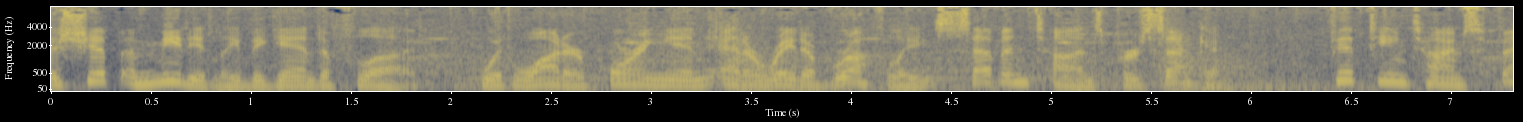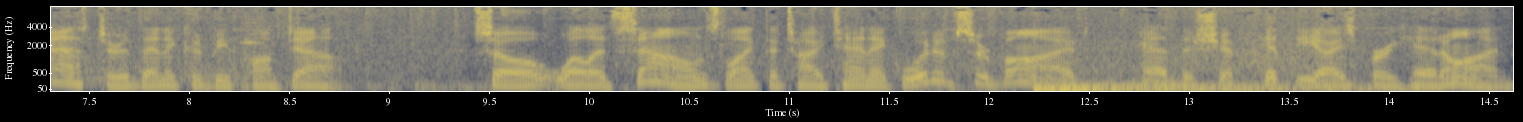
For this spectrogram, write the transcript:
the ship immediately began to flood, with water pouring in at a rate of roughly 7 tons per second, 15 times faster than it could be pumped out. So, while it sounds like the Titanic would have survived had the ship hit the iceberg head on,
